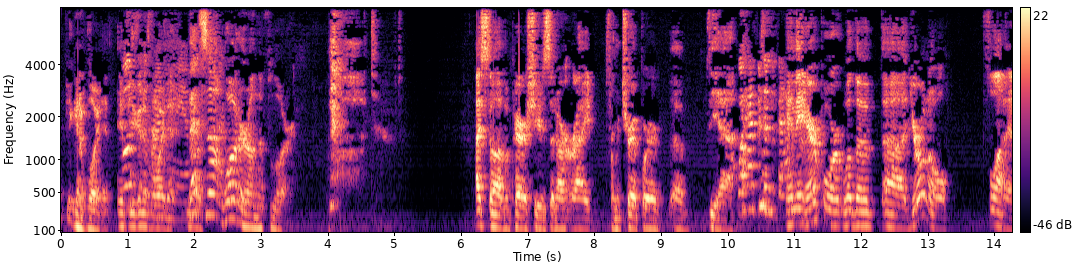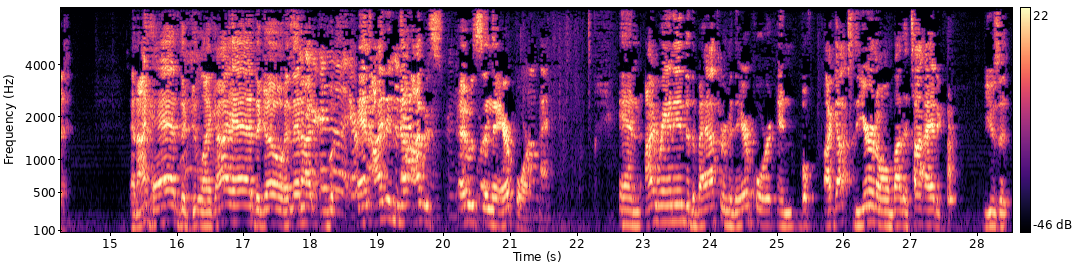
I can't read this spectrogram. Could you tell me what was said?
If you can avoid it. if Most you of can the time avoid I it? am. That's not water on the floor. Oh, dude. I still have a pair of shoes that aren't right from a trip where, uh, yeah, What happened in the bathroom? in the airport. Well, the uh, urinal flooded, and I had to like I had to go, and then I in the airport and I didn't know I was Or the it was in the airport. Oh, okay. And I ran into the bathroom at the airport, and I got to the urinal, and by the time I had to use it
